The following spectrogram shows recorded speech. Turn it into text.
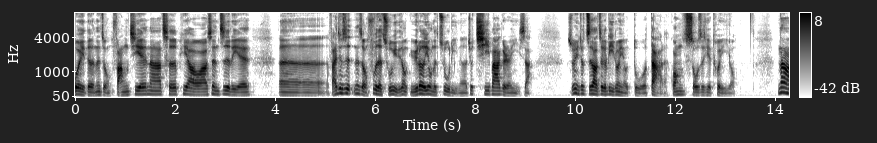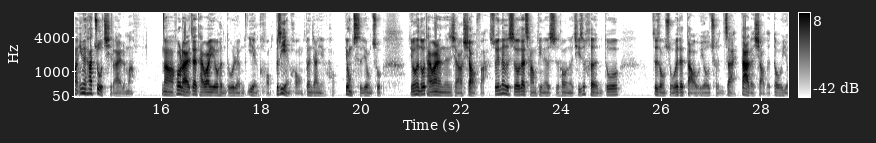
位的那种房间啊、车票啊，甚至连呃，反正就是那种负责处理的这种娱乐用的助理呢，就七八个人以上，所以你就知道这个利润有多大了，光收这些退佣。那因为他做起来了嘛。那后来在台湾也有很多人眼红，不是眼红，不能讲眼红，用词用错，有很多台湾人想要效法，所以那个时候在长平的时候呢，其实很多这种所谓的导游存在，大的小的都有，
